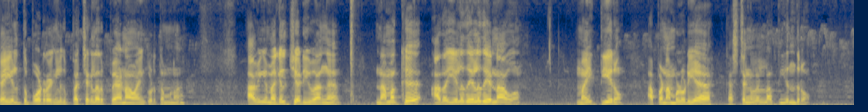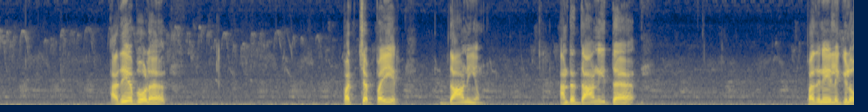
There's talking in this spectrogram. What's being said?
கையெழுத்து போடுறவங்களுக்கு பச்சை கலர் பேனா வாங்கி கொடுத்தோம்னா அவங்க மகிழ்ச்சி அடைவாங்க. நமக்கு அதை எழுத எழுத என்ன ஆகும்? மை தீரும். அப்போ நம்மளுடைய கஷ்டங்கள் எல்லாம் தீர்ந்துடும் அதே போல் பச்சை பயிர் தானியம். அந்த தானியத்தை பதினேழு கிலோ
